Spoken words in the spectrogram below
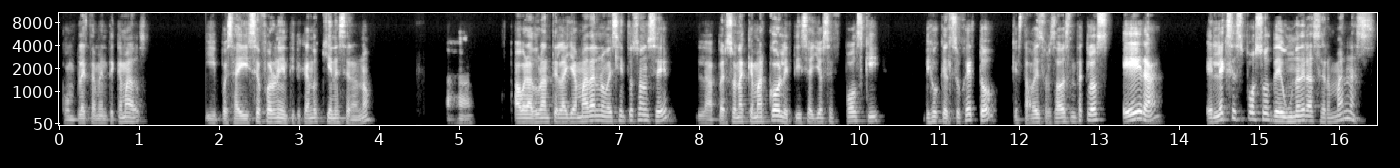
completamente quemados. Y pues ahí se fueron identificando quiénes eran, ¿no? Ajá. Ahora, durante la llamada al 911, la persona que marcó, Leticia Joseph Polsky, dijo que el sujeto que estaba disfrazado de Santa Claus era el ex esposo de una de las hermanas.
